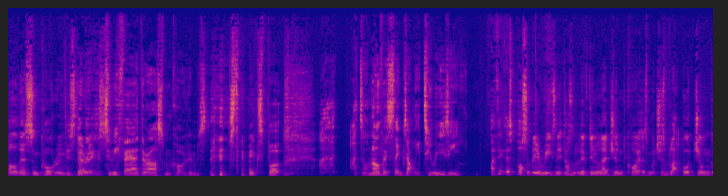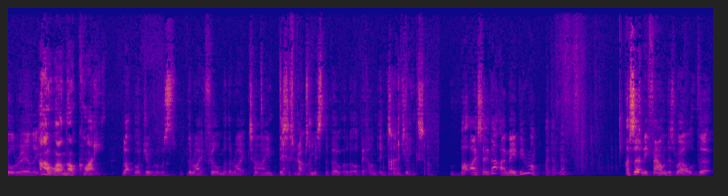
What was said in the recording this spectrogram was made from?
Oh, there's some courtroom hysterics. To be fair, there are some courtroom hysterics, but I, I don't know if it's exactly too easy. I think there's possibly a reason it doesn't lived in legend quite as much as hmm. Blackboard Jungle, really. Oh well, not quite. Blackboard Jungle was the right film at the right time. This has perhaps Definitely. missed the boat a little bit on, in I terms of think so. But I say that I may be wrong. I don't know. I certainly found as well that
